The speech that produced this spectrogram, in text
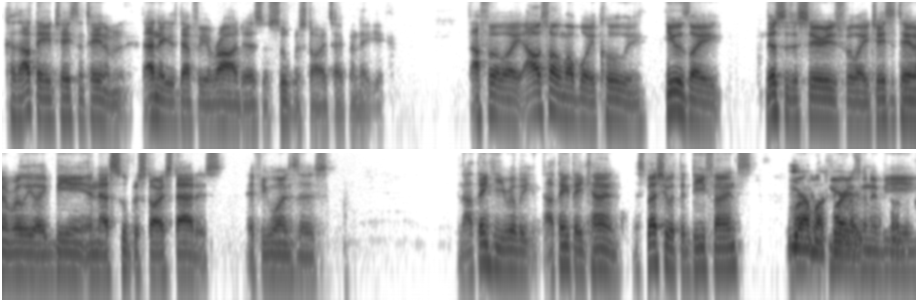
because I think Jayson Tatum, that nigga's definitely a rod as a superstar type of nigga. I feel like I was talking about boy Cooley. He was like, "This is a series for like Jayson Tatum really like being in that superstar status if he wins this." And I think he really, I think they can, especially with the defense. Yeah, to say, Smart is gonna be-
